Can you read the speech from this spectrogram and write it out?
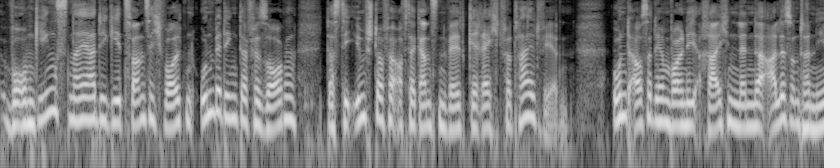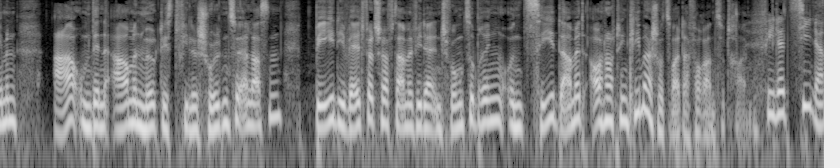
Worum ging es? Naja, die G20 wollten unbedingt dafür sorgen, dass die Impfstoffe auf der ganzen Welt gerecht verteilt werden. Und außerdem wollen die reichen Länder alles unternehmen, a, um den Armen möglichst viele Schulden zu erlassen, b, die Weltwirtschaft damit wieder in Schwung zu bringen und c, damit auch noch den Klimaschutz weiter voranzutreiben. Viele Ziele.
